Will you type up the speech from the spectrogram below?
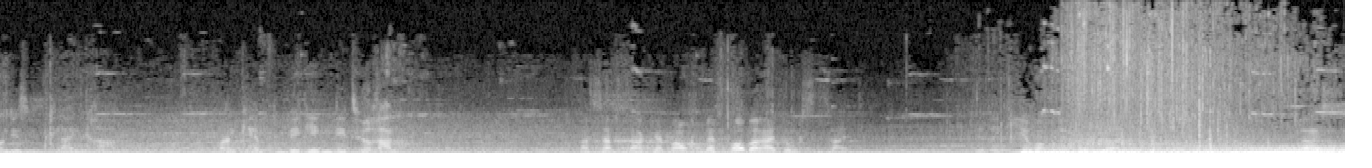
Von diesem Kleinkram. Wann kämpfen wir gegen die Tyrannen? Wasser sagt, er braucht mehr Vorbereitungszeit. Die Regierung der früher. Das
